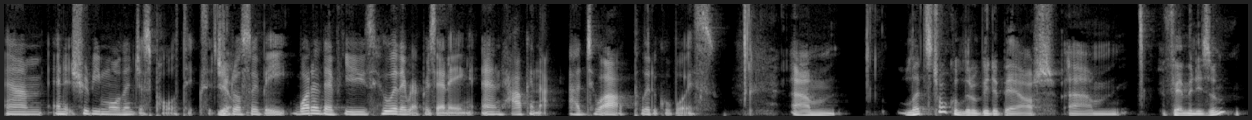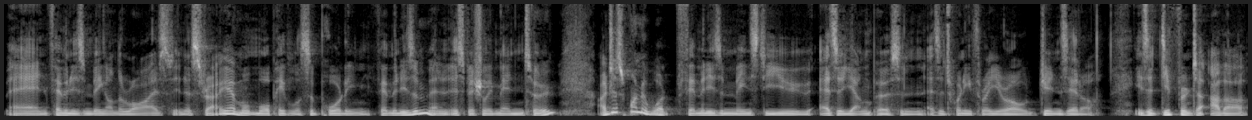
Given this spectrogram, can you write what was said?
Um, and it should be more than just politics. It should also be what are their views, who are they representing, and how can that add to our political voice? Um, let's talk a little bit about um, feminism and feminism being on the rise in Australia. More, more people are supporting feminism, and especially men too. I just wonder what feminism means to you as a young person, as a 23 year old Gen Zer. Is it different to other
